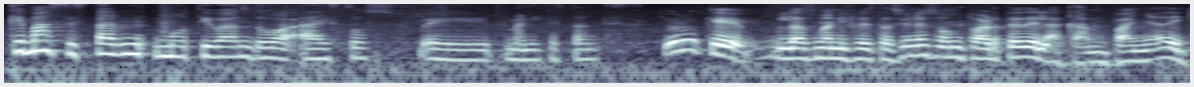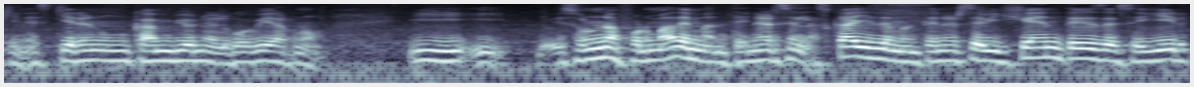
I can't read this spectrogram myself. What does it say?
qué más están motivando a estos eh, manifestantes? Yo creo que las manifestaciones son parte de la campaña de quienes quieren un cambio en el gobierno. Y, son una forma de mantenerse en las calles, de mantenerse vigentes, de seguir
